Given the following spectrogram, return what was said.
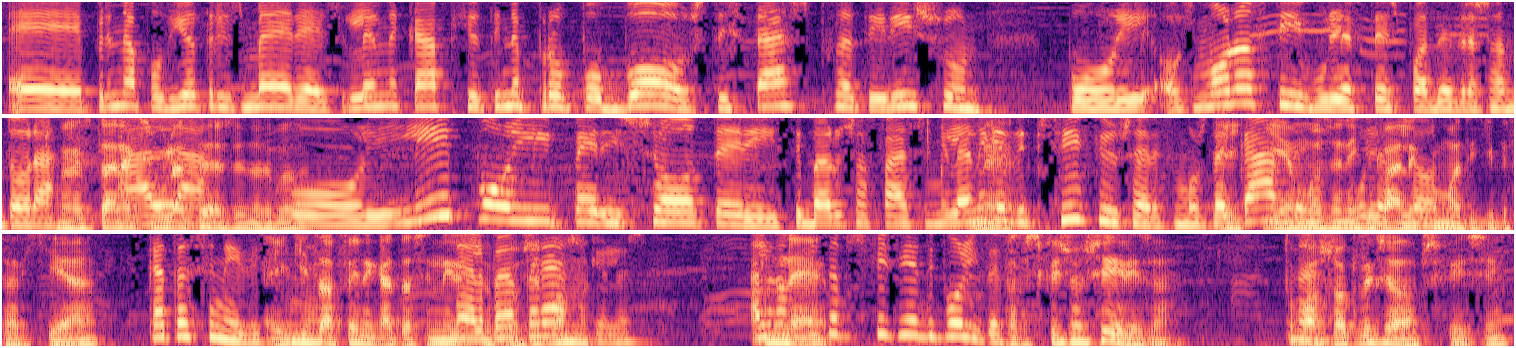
ε, πριν από δύο-τρεις μέρες, λένε κάποιοι ότι είναι προπομπό στις τάσεις που θα τηρήσουν. Πολύ, όχι μόνο αυτοί οι βουλευτές που αντέδρασαν τώρα. Ναι, φτάνει έξι αλλά βουλευτές, δεν είναι τίποτα. πολύ, πολύ περισσότεροι στην παρούσα φάση. Μιλάνε Ναι. για διψήφιους αριθμούς, Εκεί δεκάδες. όμως δεν έχει βάλει κομματική πειθαρχία. Κατά συνείδηση. Εκεί ναι. το αφήνει κατά συνείδηση, Ναι, αλλά πρέπει να όπως περάσει είπαμε. κιόλας. Αλλά θα Ναι. μου πεις θα ψηφίσει η Θα αντιπολίτευση. ψηφίσει ο ΣΥΡΙΖΑ. Το Ναι. Πασόκ δεν ξέρω θα ψηφίσει.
